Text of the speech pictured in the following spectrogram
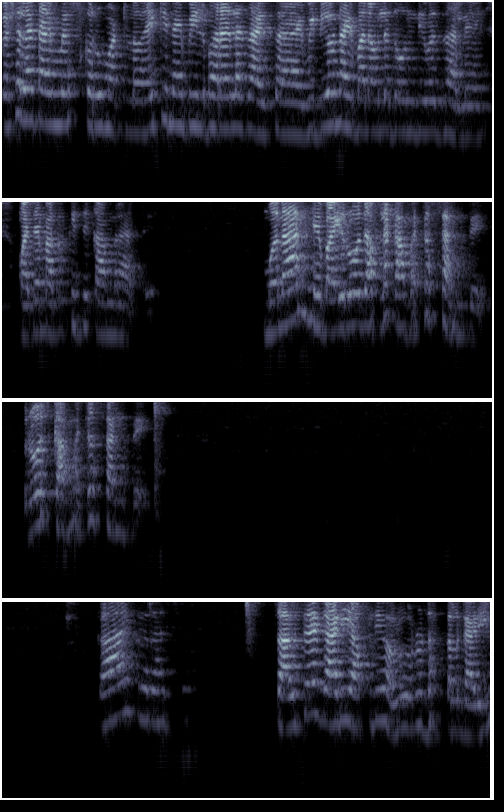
कशाला टाइम वेस्ट करू म्हटलं? आहे की नाही? बिल भरायला जायचं आहे व्हिडिओ नाही बनवले दोन दिवस झाले. माझ्या मागं किती काम राहते? मनान हे बाई रोज आपल्या कामाचंच सांगते. रोज कामाचंच सांगते. काय करायचं? चालते गाडी आपली हळूहळू ढक्कल गाडी.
